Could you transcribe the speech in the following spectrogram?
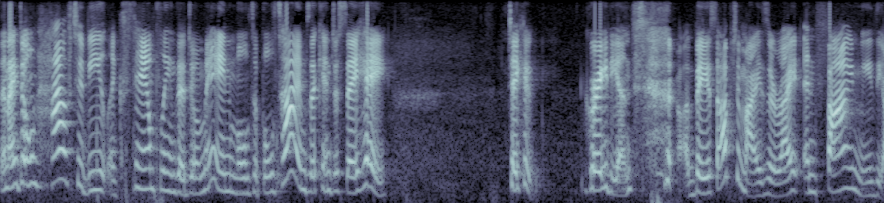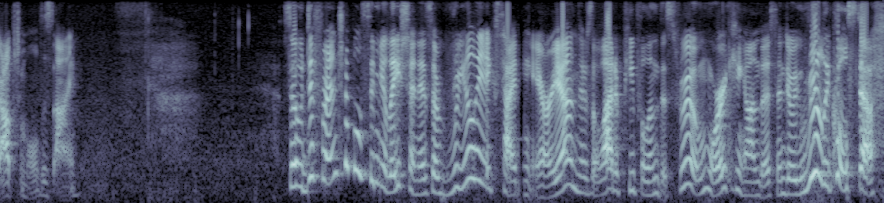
then I don't have to be like sampling the domain multiple times. I can just say, hey, take a gradient-based optimizer, right, and find me the optimal design. So differentiable simulation is a really exciting area, and there's a lot of people in this room working on this and doing really cool stuff.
